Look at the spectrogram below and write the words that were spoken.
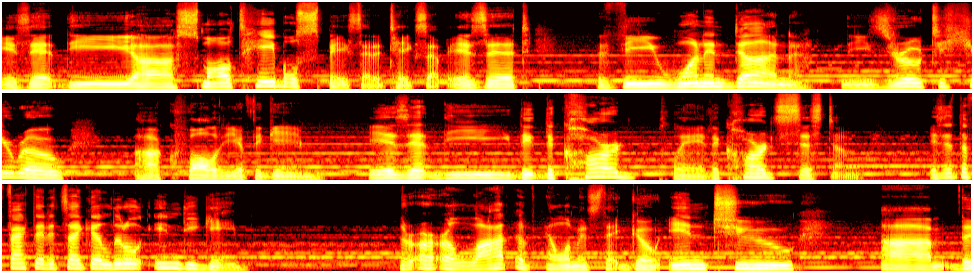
Is it the uh, small table space that it takes up? Is it the one and done, the zero to hero uh, quality of the game? Is it the, the the card play, the card system? Is it the fact that it's like a little indie game? There are a lot of elements that go into um, the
